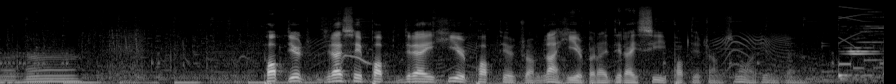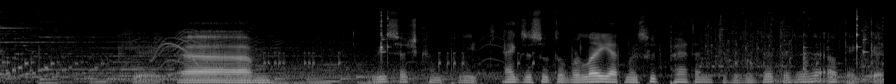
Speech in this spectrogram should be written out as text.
Uh-huh. Pop deer, did I say pop, did I hear pop drum? Not here, but I did I see pop drums? No, I didn't. Okay, um... Research complete. Exosuit overlay, atmosuit pattern. Okay, good.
